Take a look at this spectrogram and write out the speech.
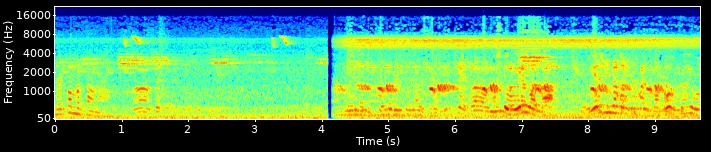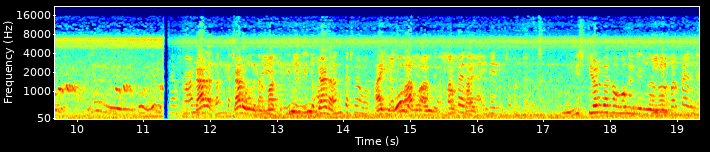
ನಡ್ಕೊಂಡ್ ಹಾಂ ಬರ್ತಾ ಇದ್ದೀನಿ ಆಯ್ತು. ಐದೈದು ನಿಮಿಷ ಬರ್ತಾ ಇದ್ದೀನಿ ಇಷ್ಟು ಹೇಳ್ಬೇಕಾ ಹೋಗಿ ಈಗ ಬರ್ತಾ ಇದ್ದೀನಿ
